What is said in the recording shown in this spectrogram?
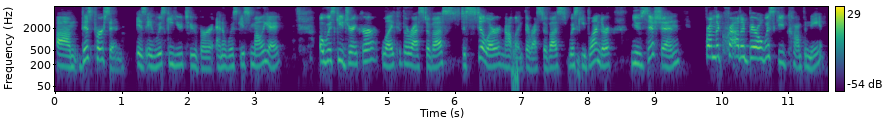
Um, this person is a whiskey YouTuber and a whiskey sommelier, a whiskey drinker like the rest of us, distiller, not like the rest of us, whiskey blender, musician from the Crowded Barrel Whiskey Company,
